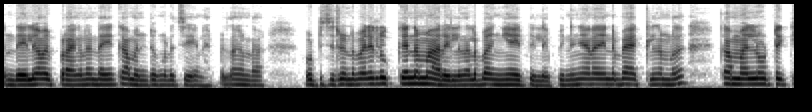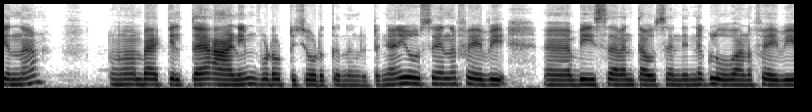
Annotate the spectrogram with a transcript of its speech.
എന്തെങ്കിലും അഭിപ്രായങ്ങളുണ്ടെങ്കിൽ കമന്റും കൂടെ ചെയ്യണേ. ഇപ്പോഴത്തെ കണ്ട ഒട്ടിച്ചിട്ടുണ്ട്. അതിന്റെ ലുക്ക് തന്നെ മാറിയില്ല. നല്ല ഭംഗിയായിട്ടില്ലേ. പിന്നെ ഞാൻ അതിന്റെ ബാക്കിൽ നമ്മൾ കമ്മലിന് ഒട്ടിക്കുന്ന ബാക്കിലത്തെ ആണിയും കൂടെ ഒട്ടിച്ചു കൊടുക്കുന്നുണ്ട് കേട്ടോ ഞാൻ യൂസ് ചെയ്യുന്ന ഫേവി ബി സെവൻ തൗസൻഡിന്റെ ഗ്ലൂ ആണ്. ഫേവി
